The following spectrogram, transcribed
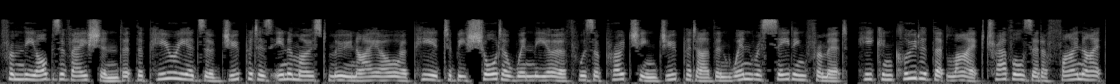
From the observation that the periods of Jupiter's innermost moon Io appeared to be shorter when the Earth was approaching Jupiter than when receding from it, he concluded that light travels at a finite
